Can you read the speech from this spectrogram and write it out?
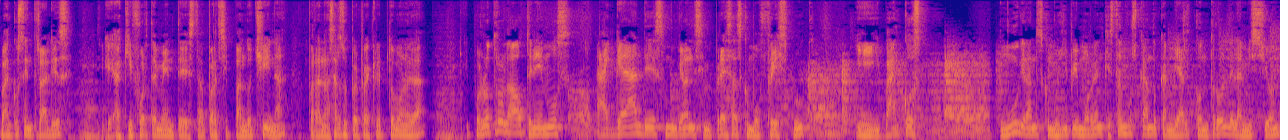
bancos centrales. Eh, aquí fuertemente está participando China para lanzar su propia criptomoneda. Y por otro lado tenemos a grandes, muy grandes empresas como Facebook y bancos muy grandes como JP Morgan que están buscando cambiar el control de la misión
